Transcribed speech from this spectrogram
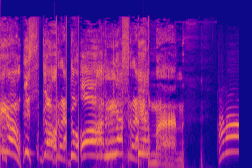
Tornado is gonna do on man. Come on!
